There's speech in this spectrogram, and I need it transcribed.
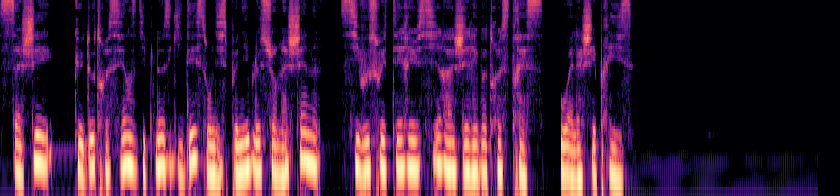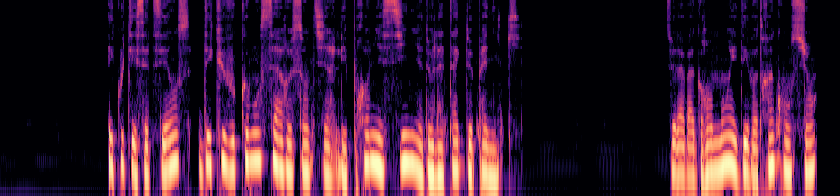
Sachez que d'autres séances d'hypnose guidée sont disponibles sur ma chaîne si vous souhaitez réussir à gérer votre stress ou à lâcher prise. Écoutez cette séance dès que vous commencez à ressentir les premiers signes de l'attaque de panique. Cela va grandement aider votre inconscient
